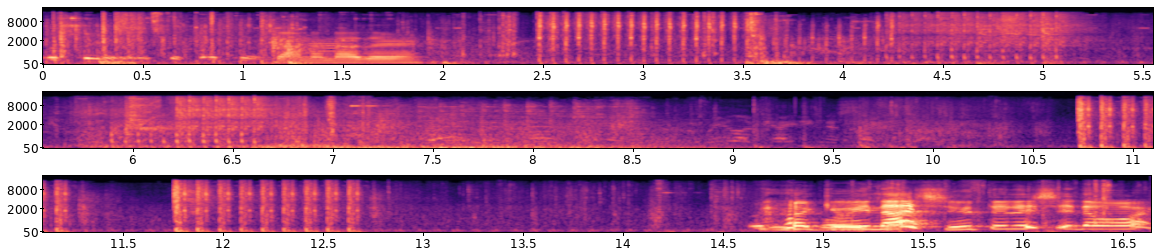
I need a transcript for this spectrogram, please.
What's it? It's a fucking. Down another. Relocating the safe zone. What are these Can we not at? shoot through this shit no more?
